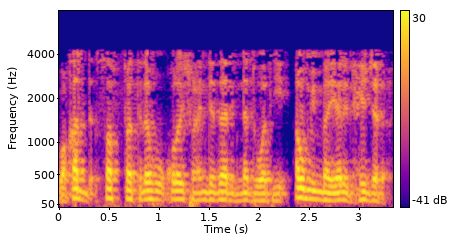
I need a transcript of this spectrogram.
وقد صفت له قريش عند دار الندوة أو مما يلي الحجر.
